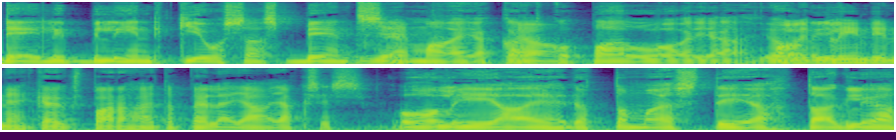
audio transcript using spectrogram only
Daily Blind kiusas Bentsemaa ja katko Joo. palloa. Ja, oli, oli Blindin ehkä yksi parhaita pelejä ajaksissa. Oli ihan ehdottomasti ja Taglia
